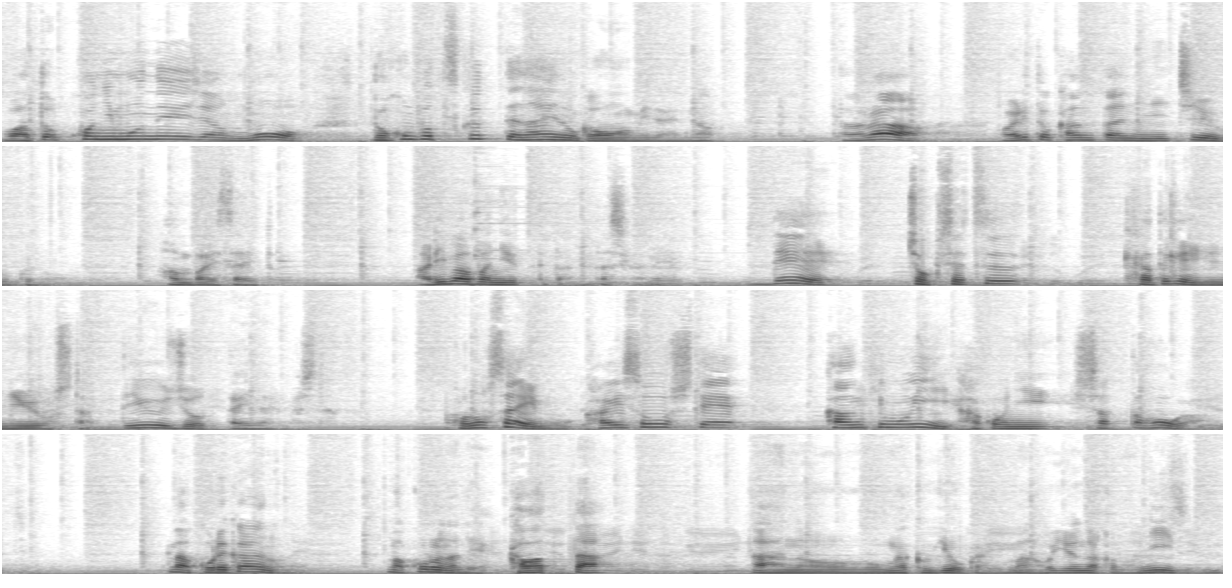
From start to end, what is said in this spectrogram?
わどこにもねえじゃんもうどこも作ってないのかもみたいになったら割と簡単に中国の販売サイトアリババに言ってたんね確かね。で直接結果的に輸入をしたっていう状態になりました。この際もう改装して換気もいい箱にしちゃった方がまあこれからのね、まあ、コロナで変わったあの音楽業界、まあ、世の中のニーズに、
